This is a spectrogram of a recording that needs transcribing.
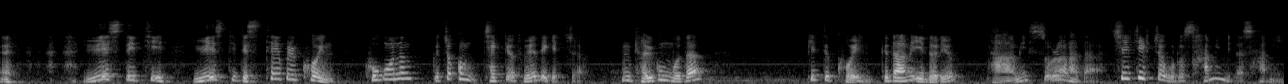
예, USDT, USDT 스테이블 코인, 그거는 조금 제껴둬야 되겠죠. 결국 뭐다? 비트코인, 그 다음에 이더리움, 다음이 솔라나다. 실질적으로 3위입니다, 3위.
